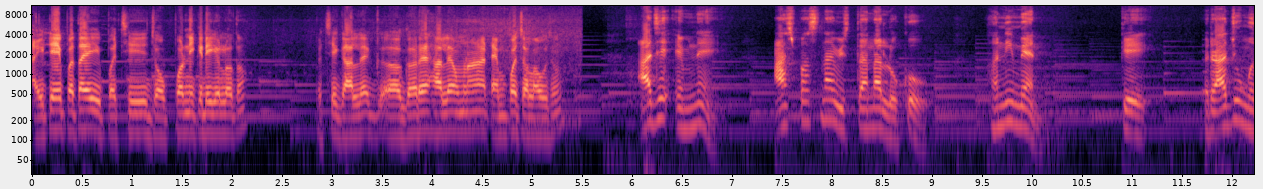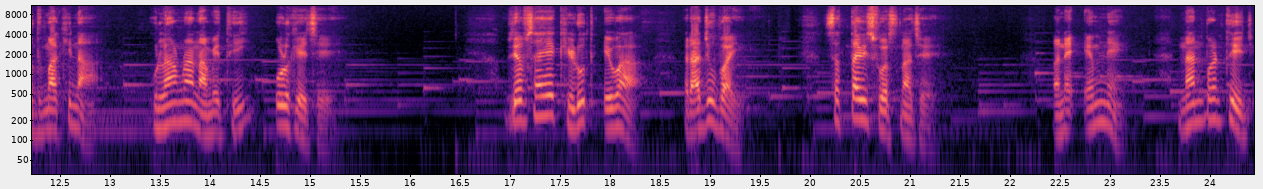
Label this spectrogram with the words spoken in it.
આઈટીઆઈ પતાવી પછી જોબ પર નીકળી ગયેલો હતો. પછી ગાલે ઘરે હાલે હમણાં ટેમ્પો ચલાવું છું. આજે એમને આસપાસના વિસ્તારના લોકો હનીમેન, કે રાજુ મધમાખીના ગુલામના નામેથી ઓળખે છે. વ્યવસાયે ખેડૂત એવા રાજુભાઈ સત્તાવીસ વર્ષના છે અને એમને નાનપણથી જ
